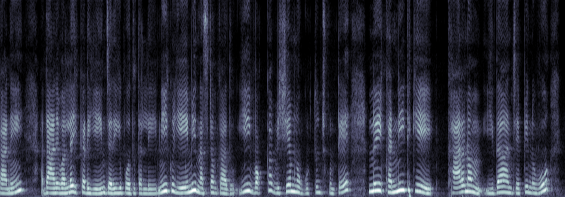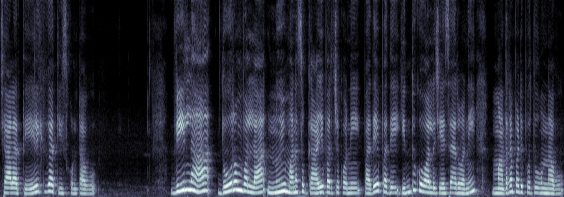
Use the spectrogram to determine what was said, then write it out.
కానీ దానివల్ల ఇక్కడ ఏం జరిగిపోదు తల్లి. నీకు ఏమీ నష్టం కాదు. ఈ ఒక్క విషయం నువ్వు గుర్తుంచుకుంటే నీ కన్నీటికి కారణం ఇదా అని చెప్పి నువ్వు చాలా తేలికగా తీసుకుంటావు. వీళ్ళ దూరం వల్ల నువ్వు మనసు గాయపరుచుకొని పదే పదే ఎందుకు వాళ్ళు చేశారు అని మదన పడిపోతూ ఉన్నావు.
